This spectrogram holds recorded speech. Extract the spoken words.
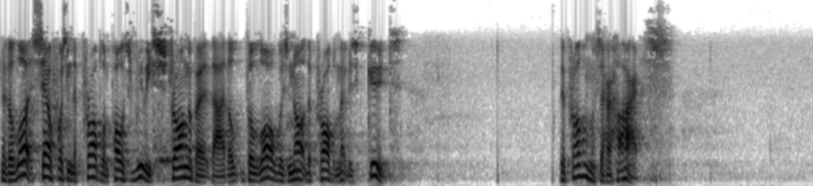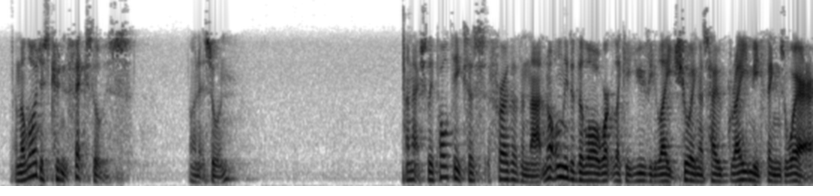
Now, the law itself wasn't the problem. Paul's really strong about that. The, the, law was not the problem, it was good. The problem was our hearts. And the law just couldn't fix those on its own. And actually, Paul takes us further than that. Not only did the law work like a UV light, showing us how grimy things were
